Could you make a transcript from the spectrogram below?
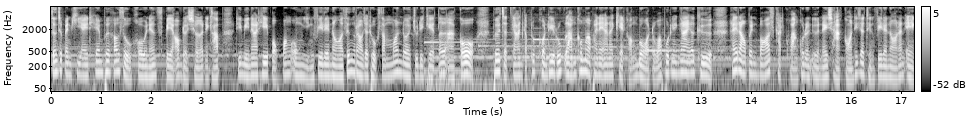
ซึ่งจะเป็นคีย์ไอเทมเพื่อเข้าสู่ Covenant Spear of the Church นะครับ ที่มีหน้าที่ปกป้ององค์หญิงฟิเลนอร์ซึ่งเราจะถูกซัมมอนโดย Judicator Argo เพื่อจัดการกับทุกคนที่รุกล้ำเข้ามาภายในอาณาเขตของโบสถ์หรือว่าพูดง่าย ๆ ก็คือ ให้เราเป็นบอสขัดขวางคนอื่นๆ ในฉากก่อนที่จะถึงฟิเลนอร์นั่นเอง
